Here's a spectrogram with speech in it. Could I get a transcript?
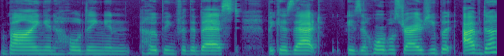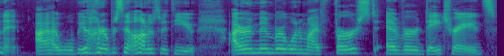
buying and holding and hoping for the best because that is a horrible strategy, but I've done it. I will be 100% honest with you. I remember one of my first ever day trades.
